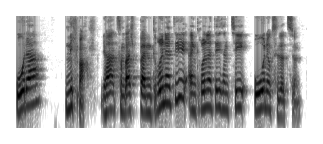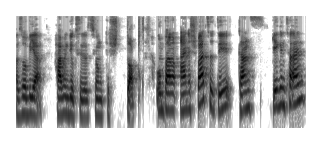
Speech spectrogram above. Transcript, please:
oder nicht machen. Ja, zum Beispiel beim grüner Tee. Ein grüner Tee ist ein Tee ohne Oxidation. Also wir haben die Oxidation gestoppt. Und bei einem schwarzen Tee ganz Gegenteil,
